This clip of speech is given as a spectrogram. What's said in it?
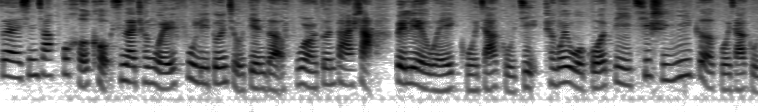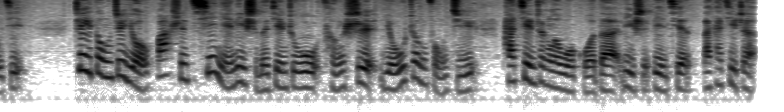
在新加坡河口、现在称为富丽敦酒店的福尔顿大厦被列为国家古迹，成为我国第七十一个国家古迹。这栋具有八十七年历史的建筑物曾是邮政总局，它见证了我国的历史变迁。来看记者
